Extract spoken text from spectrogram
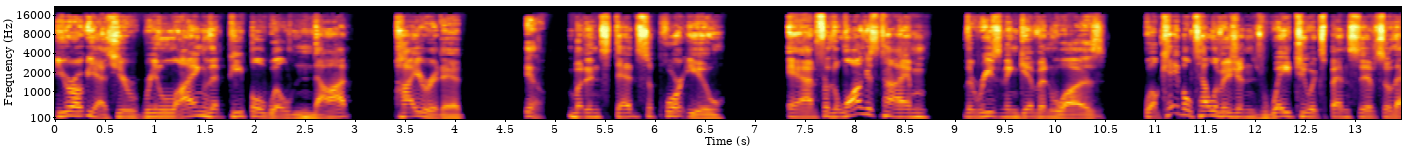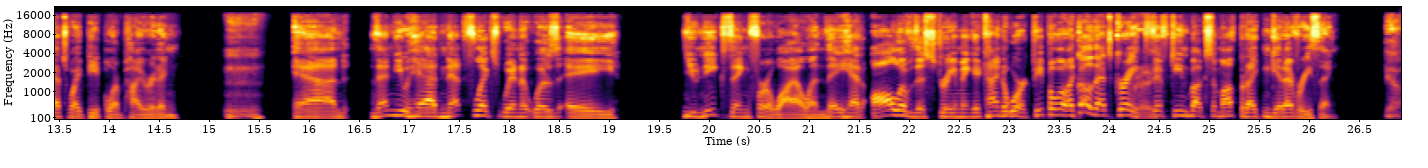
You're yes, you're relying that people will not pirate it, Yeah. but instead support you. And for the longest time, the reasoning given was, well, cable television's way too expensive, so that's why people are pirating. Mm-hmm. And then you had Netflix when it was a unique thing for a while and they had all of the streaming. It kind of worked. People are like, oh, that's great. Right. 15 bucks a month, but I can get everything. Yeah.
